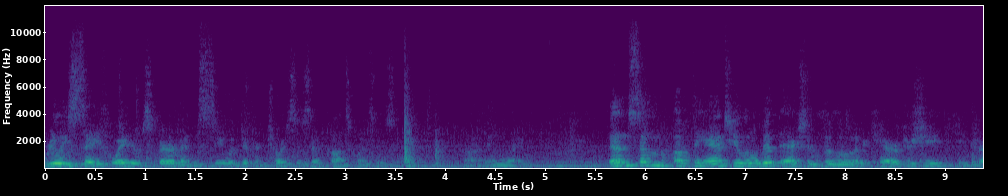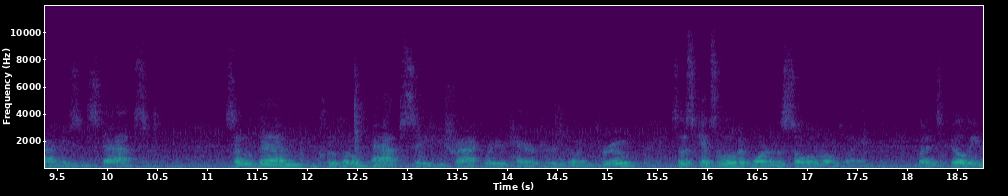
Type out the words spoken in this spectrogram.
really safe way to experiment and see what different choices have consequences Then some up the ante a little bit. They actually include a little bit of a character sheet to keep track of some stats. Some of them include little maps so you can track where your character is going through. So this gets a little bit more into the solo role playing, but it's building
